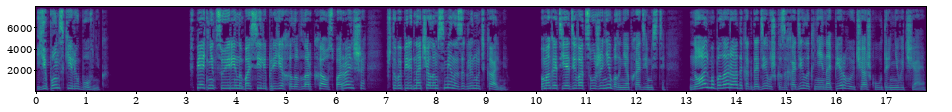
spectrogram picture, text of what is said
Японский любовник. В пятницу Ирина Базили приехала в Ларкхаус пораньше, чтобы перед началом смены заглянуть к Альме. Помогать ей одеваться уже не было необходимости, но Альма была рада, когда девушка заходила к ней на первую чашку утреннего чая.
